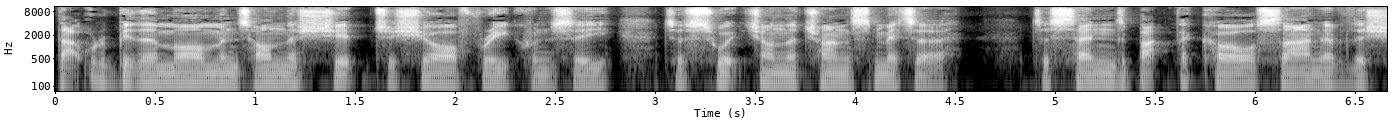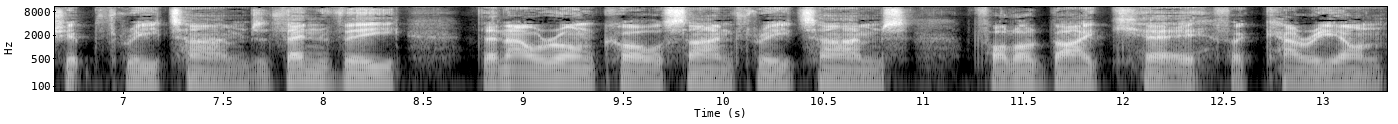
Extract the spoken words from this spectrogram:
That would be the moment on the ship to shore frequency to switch on the transmitter, to send back the call sign of the ship three times, then V, then our own call sign three times, followed by K for carry on.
